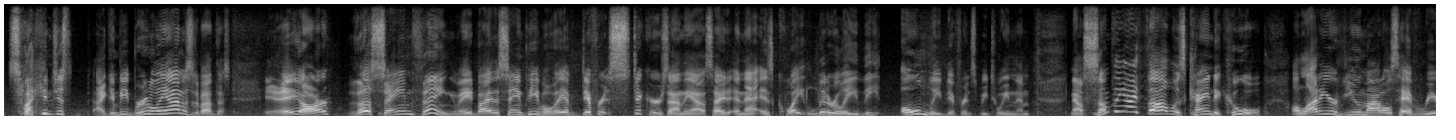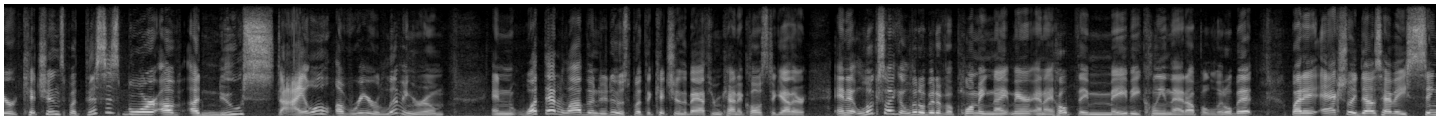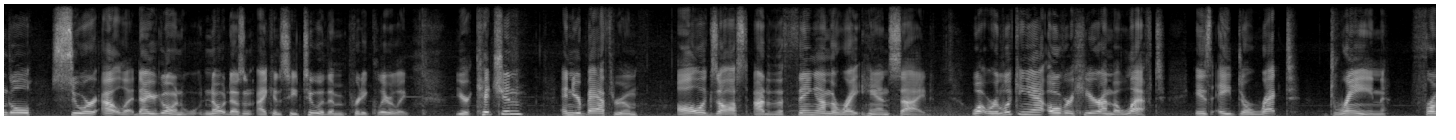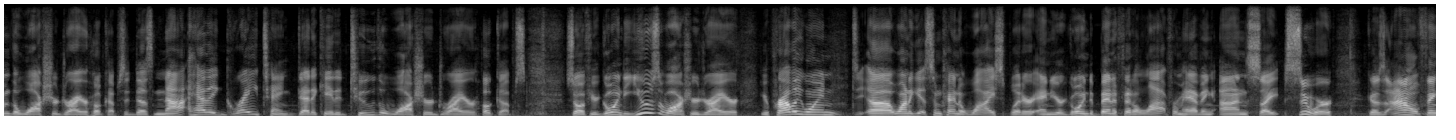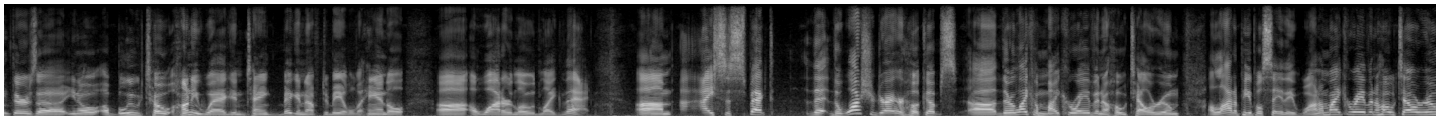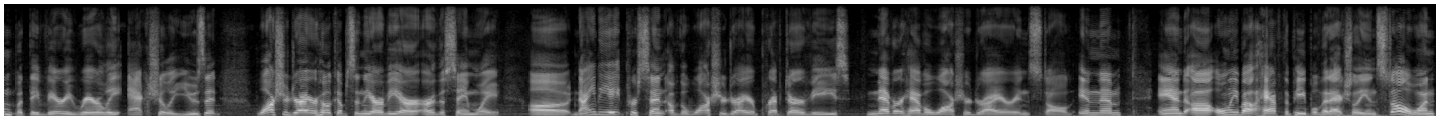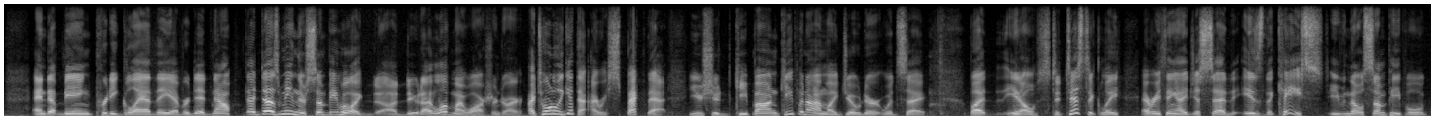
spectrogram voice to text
So I can just, I can be brutally honest about this. They are the same thing, made by the same people. They have different stickers on the outside, and that is quite literally the only difference between them. Now, something I thought was kind of cool. A lot of your View models have rear kitchens, but this is more of a new style of rear living room and what that allowed them to do is put the kitchen and the bathroom kind of close together. And it looks like a little bit of a plumbing nightmare, and I hope they maybe clean that up a little bit. But it actually does have a single sewer outlet. Now you're going, no, it doesn't. I can see two of them pretty clearly. Your kitchen and your bathroom all exhaust out of the thing on the right-hand side. What we're looking at over here on the left is a direct drain from the washer dryer hookups. It does not have a gray tank dedicated to the washer dryer hookups. So if you're going to use the washer dryer, you're probably going to uh, want to get some kind of Y splitter and you're going to benefit a lot from having on-site sewer because I don't think there's a, you know, a blue tote honey wagon tank big enough to be able to handle uh, a water load like that. Um, I suspect the, the washer dryer hookups, uh, they're like a microwave in a hotel room. A lot of people say they want a microwave in a hotel room, but they very rarely actually use it. Washer dryer hookups in the RV are, are the same way. 98% uh, of the washer dryer prepped RVs never have a washer dryer installed in them, and uh, only about half the people that actually install one end up being pretty glad they ever did. Now, that does mean there's some people like, uh, dude, I love my washer and dryer. I totally get that. I respect that. You should keep on keeping on, like Joe Dirt would say. But, you know, statistically, everything I just said is the case, even though some people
